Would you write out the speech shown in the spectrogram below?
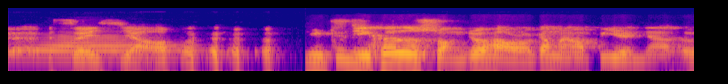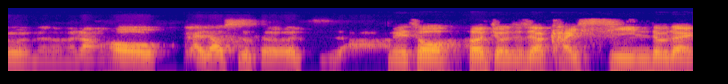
衰小，你自己喝的爽就好了，干嘛要逼人家喝呢？然后还是要适可而止啊。没错，喝酒就是要开心，对不对？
